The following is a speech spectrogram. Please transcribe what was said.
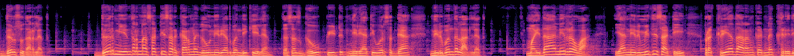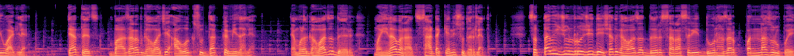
दर सुधारल्यात. दर नियंत्रणासाठी सरकारनं गहू निर्यात बंदी केल्या तसंच गहू पीठ निर्यातीवर सध्या निर्बंध लादल्यात. मैदा आणि रवा या निर्मितीसाठी प्रक्रियादारांकडनं खरेदी वाढल्या. त्यातच बाजारात गव्हाची आवक सुद्धा कमी झाल्या. त्यामुळे गव्हाचं दर महिनाभरात सहा टक्क्यांनी सुधारल्यात. सत्तावीस जून रोजी देशात गव्हाचा दर सरासरी दोन हजार पन्नास रुपये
